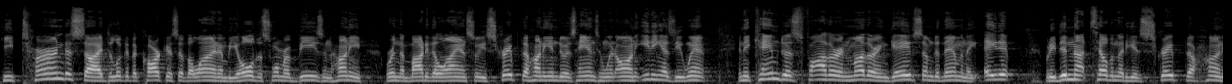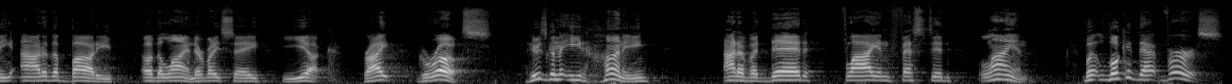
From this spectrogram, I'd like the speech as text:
he turned aside to look at the carcass of the lion, and behold, a swarm of bees and honey were in the body of the lion. So he scraped the honey into his hands and went on, eating as he went. And he came to his father and mother and gave some to them, and they ate it. But he did not tell them that he had scraped the honey out of the body of the lion. Everybody say, yuck, right? Gross. Who's going to eat honey out of a dead, fly infested lion? But look at that verse.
